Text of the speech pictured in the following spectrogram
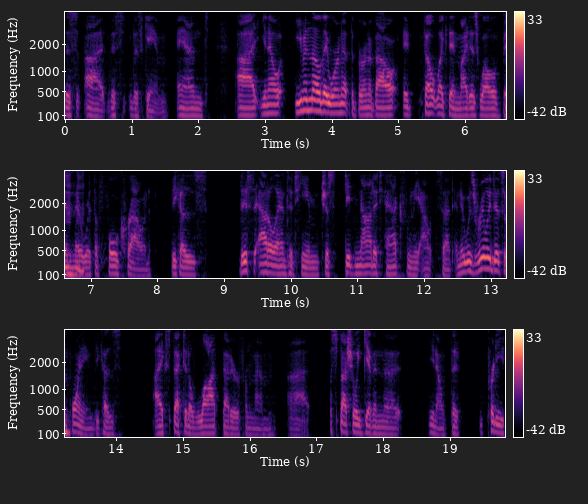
this uh this this game. And uh, you know, even though they weren't at the Bernabeu, it felt like they might as well have been mm-hmm. there with a full crowd because this Atalanta team just did not attack from the outset, and it was really disappointing because I expected a lot better from them, uh, especially given the you know the pretty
